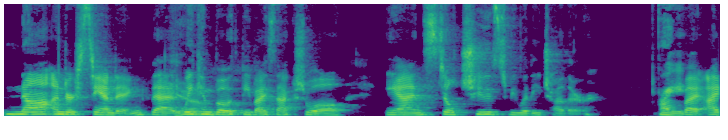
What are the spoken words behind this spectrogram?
not understanding that yeah. we can both be bisexual and still choose to be with each other. Right. But I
